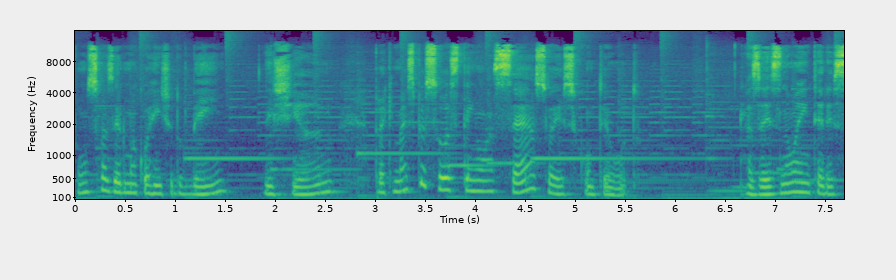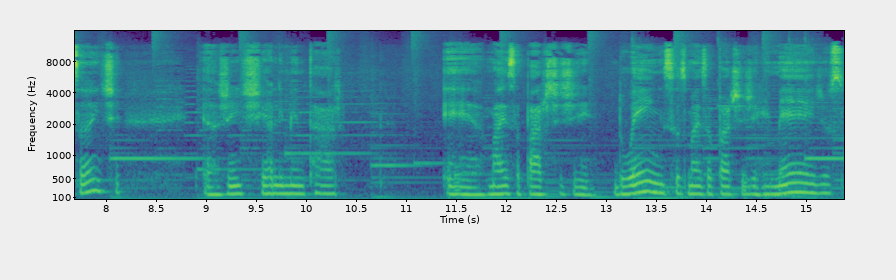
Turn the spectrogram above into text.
Vamos fazer uma corrente do bem neste ano para que mais pessoas tenham acesso a esse conteúdo. Às vezes não é interessante a gente alimentar é, mais a parte de doenças, mais a parte de remédios,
